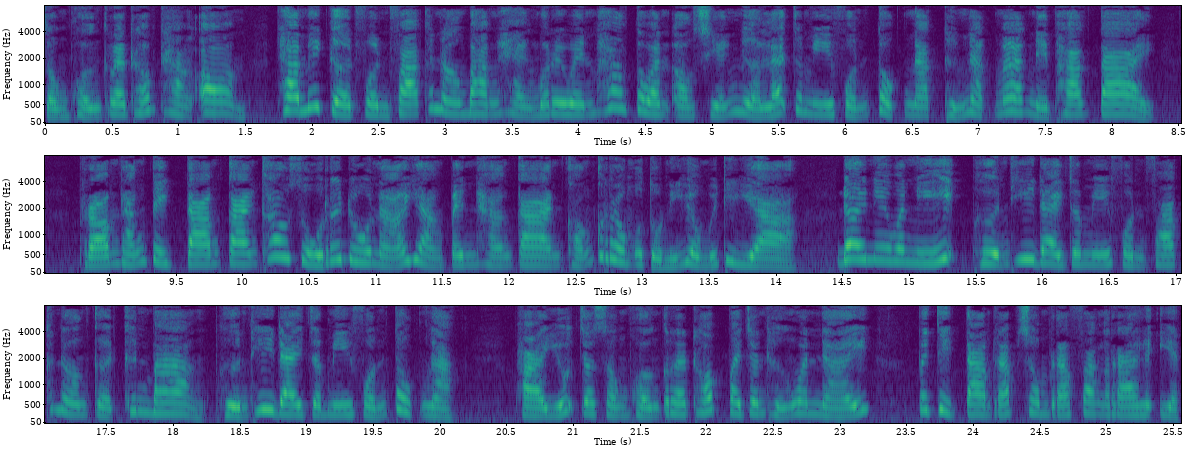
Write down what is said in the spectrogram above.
ส่งผลกระทบทางอ้อมทำให้เกิดฝนฟ้าขนองบางแห่งบริเวณภาคตะวันออกเฉียงเหนือและจะมีฝนตกหนักถึงหนักมากในภาคใต้ พร้อมทั้งติดตามการเข้าสู่ฤดูหนาวอย่างเป็นทางการของกรมอุตุนิยมวิทยา โดยในวันนี้พื้นที่ใดจะมีฝนฟ้าขนองเกิดขึ้นบ้าง พื้นที่ใดจะมีฝนตกหนัก พายุจะส่งผลกระทบไปจนถึงวันไหน ไปติดตามรับชมรับฟังรายละเอียด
